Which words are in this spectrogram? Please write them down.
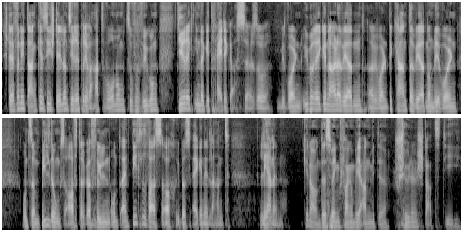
Stefanie, danke. Sie stellt uns ihre Privatwohnung zur Verfügung, direkt in der Getreidegasse. Also wir wollen überregionaler werden, äh, wir wollen bekannter werden und wir wollen unseren Bildungsauftrag erfüllen und ein bisschen was auch übers eigene Land lernen. Genau, und deswegen fangen wir an mit der schönen Stadt, die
